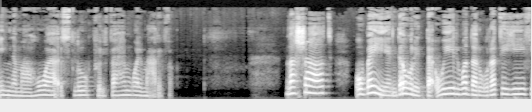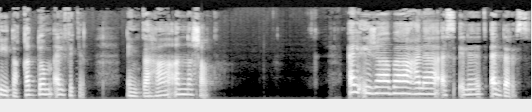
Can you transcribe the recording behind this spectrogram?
إنما هو أسلوب في الفهم والمعرفة. نشاط أبين دور التأويل وضرورته في تقدم الفكر. انتهى النشاط. الإجابة على أسئلة الدرس.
